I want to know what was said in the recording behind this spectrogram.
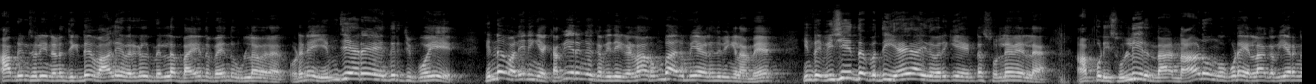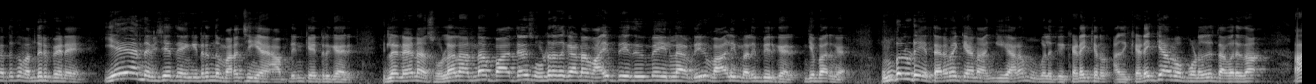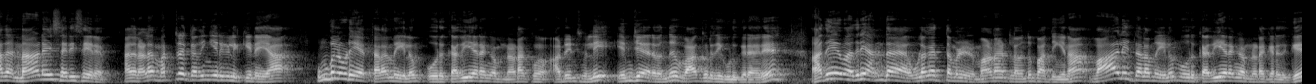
அப்படின்னு சொல்லி நினச்சிக்கிட்டு வாலியவர்கள் மெல்ல பயந்து பயந்து உள்ள வரார். உடனே எம்ஜிஆரே எந்திரிச்சு போய் என்ன வழி நீங்கள் கவியரங்க கவிதைகள்லாம் ரொம்ப அருமையாக எழுதுவீங்களாமே? இந்த விஷயத்தை பற்றி ஏயா இது வரைக்கும் என்கிட்ட சொல்லவே இல்லை. அப்படி சொல்லியிருந்தா நானும் உங்கள் கூட எல்லா கவியரங்கத்துக்கும் வந்திருப்பேனே. ஏன் அந்த விஷயத்தை என்கிட்ட இருந்து மறைச்சிங்க? அப்படின்னு கேட்டிருக்காரு. இல்லைண்ணே நான் சொல்லலான்னு தான் பார்த்தேன். சொல்கிறதுக்கான வாய்ப்பு எதுவுமே இல்லை அப்படின்னு வாலி அனுப்பியிருக்காரு இங்கே பாருங்கள் உங்களுடைய திறமைக்கான அங்கீகாரம் உங்களுக்கு கிடைக்கணும். அது கிடைக்காம போனது தவறு தான் அதை நானே சரி செய்கிறேன் அதனால் மற்ற கவிஞர்களுக்கு இணையாக உங்களுடைய தலைமையிலும் ஒரு கவியரங்கம் நடக்கும் அப்படின்னு சொல்லி எம்ஜிஆர் வந்து வாக்குறுதி கொடுக்குறாரு. அதே மாதிரி அந்த உலகத்தமிழ் மாநாட்டில் வந்து பார்த்தீங்கன்னா வாலி தலைமையிலும் ஒரு கவியரங்கம் நடக்கிறதுக்கு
